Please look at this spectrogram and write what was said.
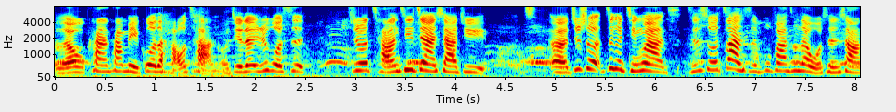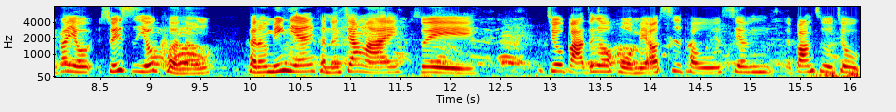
然后我看到他们也过得好惨，我觉得如果是就说长期这样下去。呃，就说这个情况只是说暂时不发生在我身上，但有随时有可能，可能明年，可能将来，所以就把这个火苗势头先帮助就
